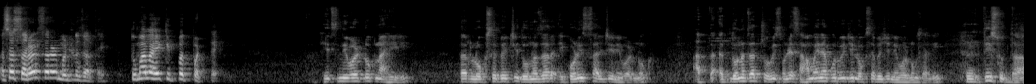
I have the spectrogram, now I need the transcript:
असं सरळ सरळ म्हटलं जात आहे. तुम्हाला हे कितपत पटतंय? हीच निवडणूक नाही तर लोकसभेची दोन हजार एकोणीस सालची निवडणूक आता दोन हजार चोवीस म्हणजे सहा महिन्यापूर्वी जी लोकसभेची निवडणूक झाली ती सुद्धा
